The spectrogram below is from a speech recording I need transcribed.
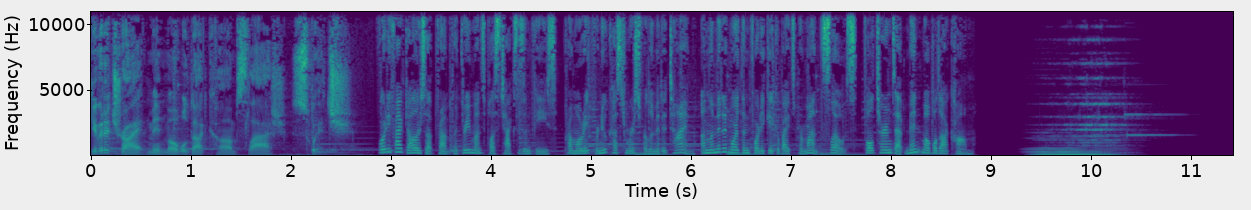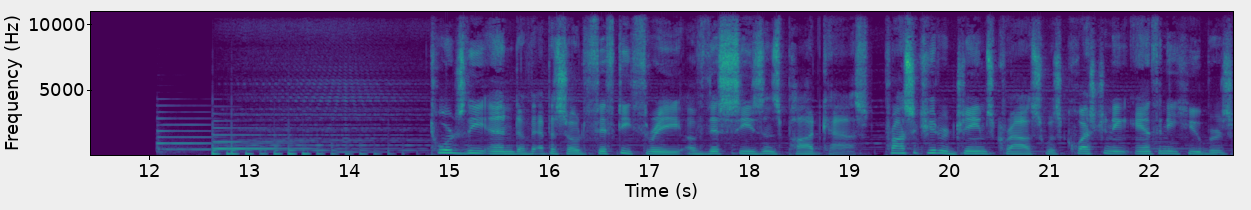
Give it a try at mintmobile.com slash switch. $45 upfront for three months plus taxes and fees. Promo rate for new customers for limited time. Unlimited more than 40 gigabytes per month. Slows. Full terms at mintmobile.com. Towards the end of episode 53 of this season's podcast, prosecutor James Kraus was questioning Anthony Huber's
